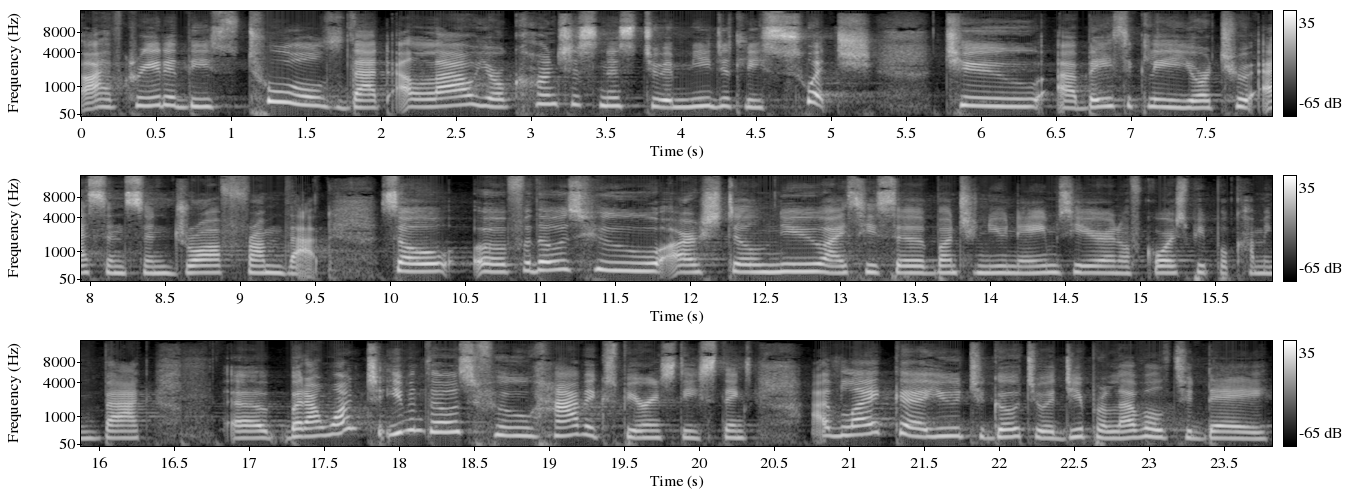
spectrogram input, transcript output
I've created these tools that allow your consciousness to immediately switch to uh, basically your true essence and draw from that. So uh, for those who are still new, I see a bunch of new names here, and of course people coming back. Uh, but I want to, even those who have experienced these things, I'd like uh, you to go to a deeper level today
